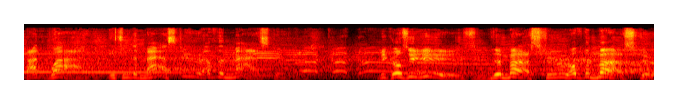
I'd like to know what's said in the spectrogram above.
But why is he the master of the masters? Because he is the master of the master.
